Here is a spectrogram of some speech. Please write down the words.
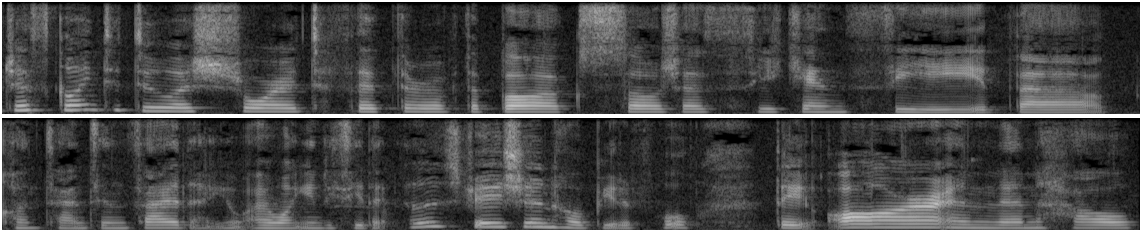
just going to do a short flip through of the book so just you can see the content inside. I want you to see the illustration, how beautiful they are, and then how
